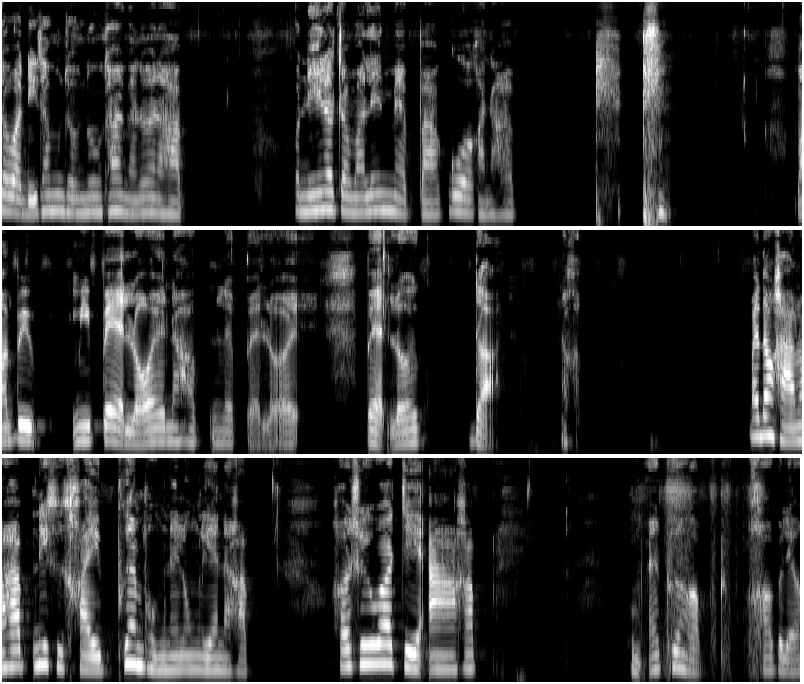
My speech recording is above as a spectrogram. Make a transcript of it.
สวัสดีท่านผู้ชมทุกท่านกันด้วยนะครับ วันนี้เราจะมาเล่นแมปปากัวกันนะครับ มันเป็นมีแปดร้อยนะครับเลยแปดร้อยแปดร้อยด่านนะครับ ไม่ต้องถามนะครับ นี่คือใครเพื่อนผมในโรงเรียนนะครับ เขาชื่อว่า JR ครับ ผมแอดเพื่อนกับเขาไปแล้ว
